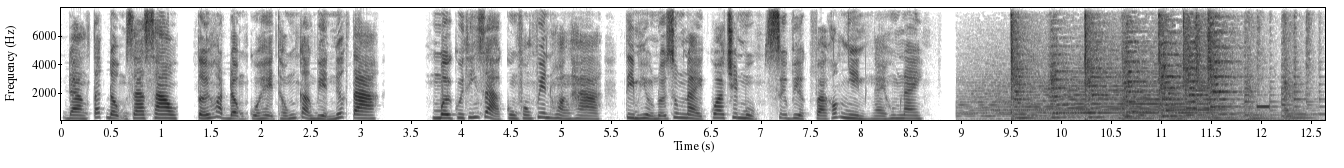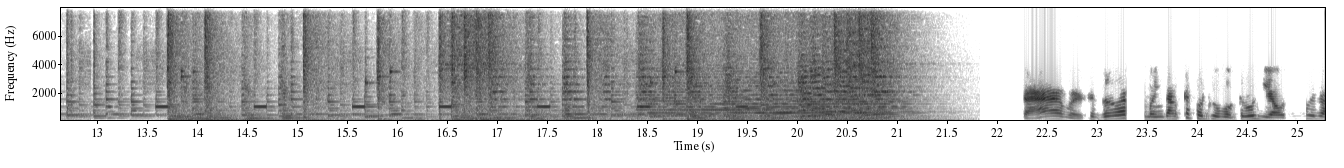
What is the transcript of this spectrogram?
đang tác động ra sao tới hoạt động của hệ thống cảng biển nước ta? Mời quý thính giả cùng phóng viên Hoàng Hà tìm hiểu nội dung này qua chuyên mục Sự việc và góc nhìn ngày hôm nay. giá về cái giữa mình đang thấp hơn khu vực tương nhiều bây giờ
